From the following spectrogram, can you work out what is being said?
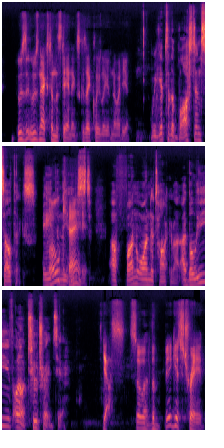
who's who's next in the standings? Because I clearly have no idea. We get to the Boston Celtics, eighth in the Okay. East. A fun one to talk about. I believe. Oh no, two trades here. Yes. So But- the biggest trade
